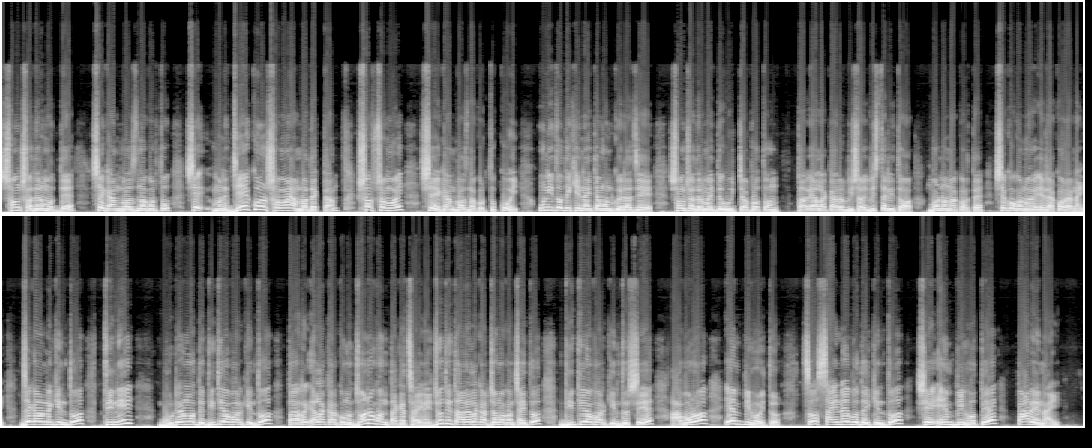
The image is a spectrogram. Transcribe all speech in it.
সংসদের মধ্যে সে গান বাজনা করতো? সে মানে যে কোনো সময় আমরা দেখতাম, সব সময় সে গান বাজনা করতো। কই? উনি তো দেখি নাই তেমন কইরা যে সংসদের মধ্যে উইটা প্রথম তার এলাকার বিষয় বিস্তারিত বর্ণনা করতে, সে কখনো এটা করে নাই। যে কারণে কিন্তু তিনি ভোটের মধ্যে দ্বিতীয়বার কিন্তু তার এলাকার কোনো জনগণ তাকে চায় নাই। যদি তার এলাকার জনগণ চাইতো দ্বিতীয়বার কিন্তু সে আবারও এমপি হইতো। সো সাইনাই বোধহয় কিন্তু সে এমপি হতে পারে নাই।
